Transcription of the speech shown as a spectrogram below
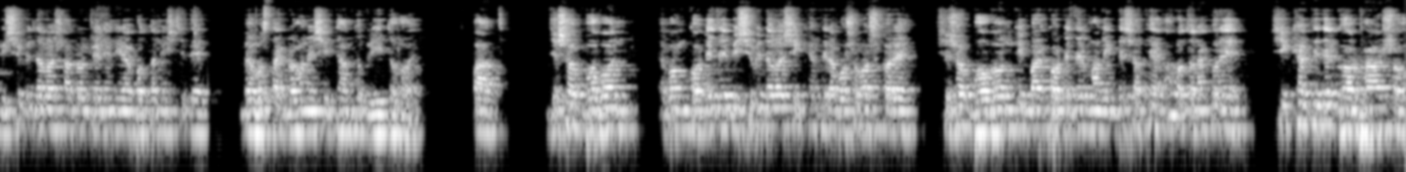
বিশ্ববিদ্যালয় শাটল ট্রেনের নিরাপত্তা নিশ্চিতের ব্যবস্থা গ্রহণের সিদ্ধান্ত গৃহীত হয়। পাঁচ, যেসব ভবন এবং কটেজে বিশ্ববিদ্যালয় শিক্ষার্থীরা বসবাস করে, সেসব ভবন কিংবা কটেজের মালিকদের সাথে আলোচনা করে শিক্ষার্থীদের ঘর ভাড়া সহ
